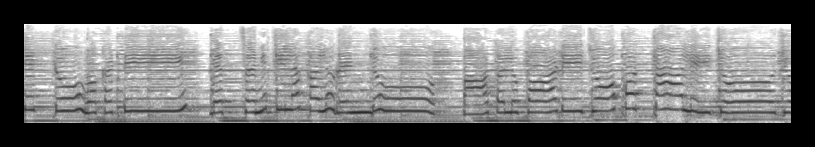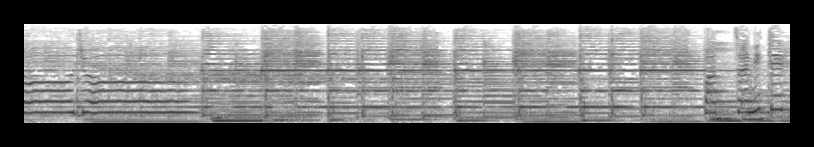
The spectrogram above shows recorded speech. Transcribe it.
చెట్టు ఒకటి వెచ్చని చిలకలు రెండు. పాటలు పాడి జో కొట్టాలి జో జో జో. పచ్చని చెట్టు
